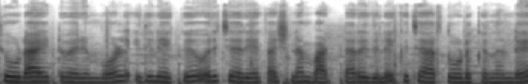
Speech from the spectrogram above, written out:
ചൂടായിട്ട് വരുമ്പോൾ ഇതിലേക്ക് ഒരു ചെറിയ കഷ്ണം ബട്ടർ ഇതിലേക്ക് ചേർത്ത് കൊടുക്കുന്നുണ്ട്.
